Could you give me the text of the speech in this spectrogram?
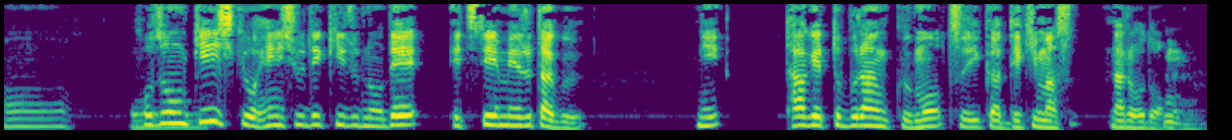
うん。保存形式を編集できるので、HTML タグにターゲットブランクも追加できます。なるほど。うん。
